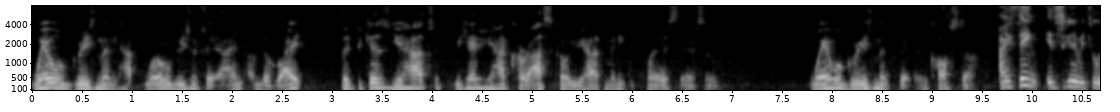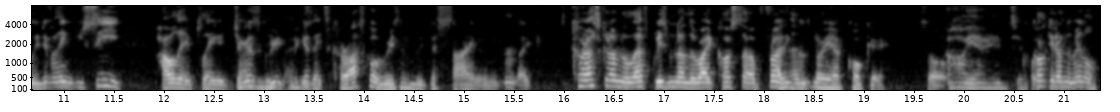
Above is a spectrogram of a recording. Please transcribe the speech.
Where will Griezmann ha- where will Griezmann fit? I on the right, but because you have because you have Carrasco, you have many good players there. So where will Griezmann fit in Costa? I think it's gonna be totally different. I think you see how they play Because Gre- because They- Carrasco recently just signed and Mm. like Carrasco on the left, Griezmann on the right, Costa up I front, think and no, you have Koke. So oh yeah, him too. Koke down the middle.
